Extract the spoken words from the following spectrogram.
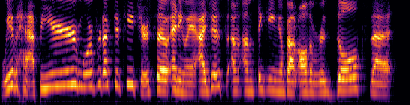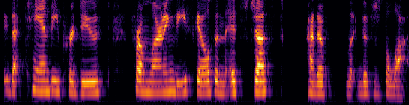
We have happier more productive teachers. So anyway i just I'm, I'm thinking about all the results that that can be produced from learning these skills and it's just kind of like there's just a lot.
